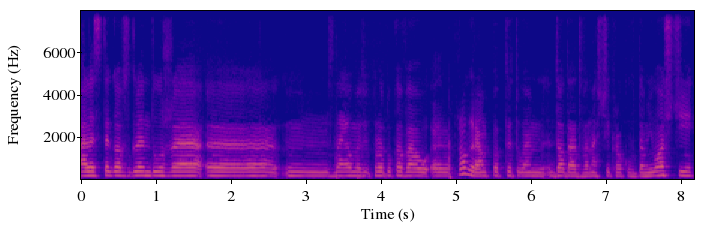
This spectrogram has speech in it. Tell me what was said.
ale z tego względu, że e, mm, znajomy wyprodukował e, program pod tytułem Doda 12 kroków do miłości,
